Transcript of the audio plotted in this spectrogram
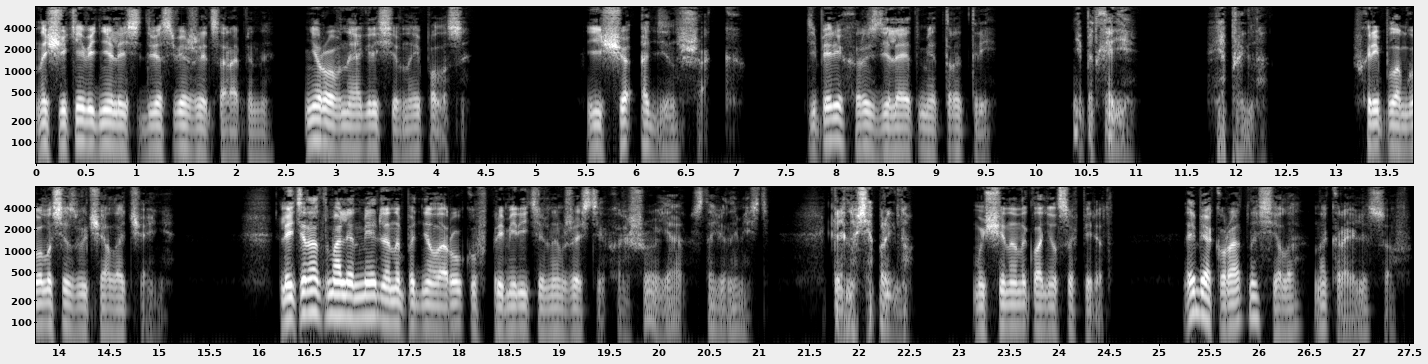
на щеке виднелись две свежие царапины, неровные агрессивные полосы. Еще один шаг. Теперь их разделяет метра три. — Не подходи, я прыгну. В хриплом голосе звучало отчаяние. Лейтенант Малин медленно подняла руку в примирительном жесте. — Хорошо, я стою на месте. — Клянусь, я прыгну. Мужчина наклонился вперед. Эбби аккуратно села на край лесов.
